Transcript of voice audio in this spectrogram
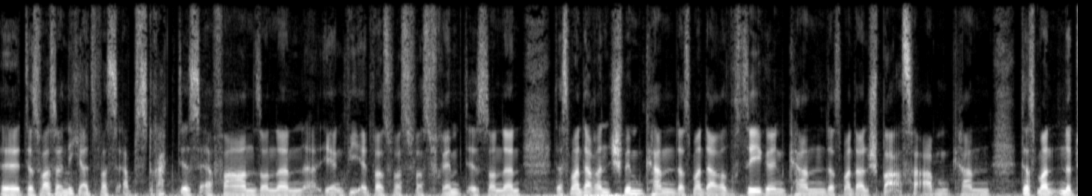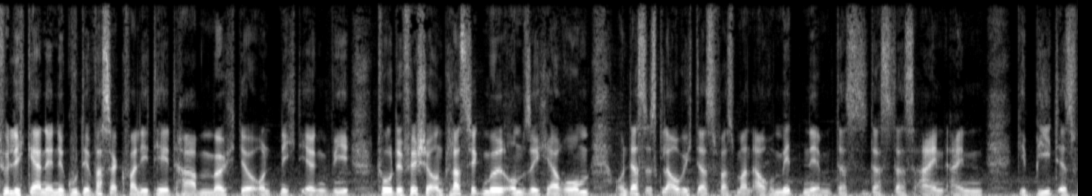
äh, das Wasser nicht als was Abstraktes erfahren, sondern irgendwie etwas, was, was fremd ist, sondern dass man daran schwimmen kann, dass man darauf segeln kann, dass man daran Spaß haben kann, dass man natürlich gerne eine gute Wasserqualität haben möchte und nicht irgendwie tote Fische und Plastikmüll um sich herum. Und das ist, glaube ich, das, was man auch mitnimmt, dass, dass das ein, ein Gebiet ist,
